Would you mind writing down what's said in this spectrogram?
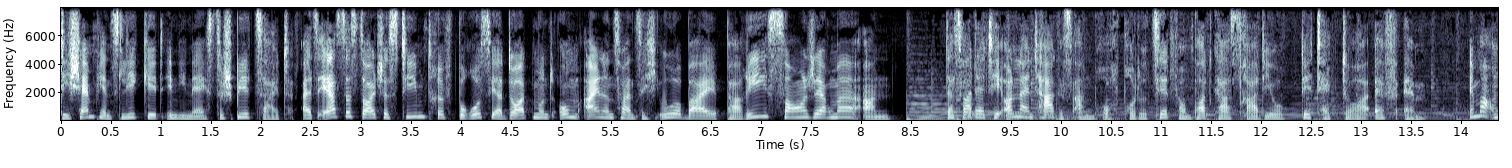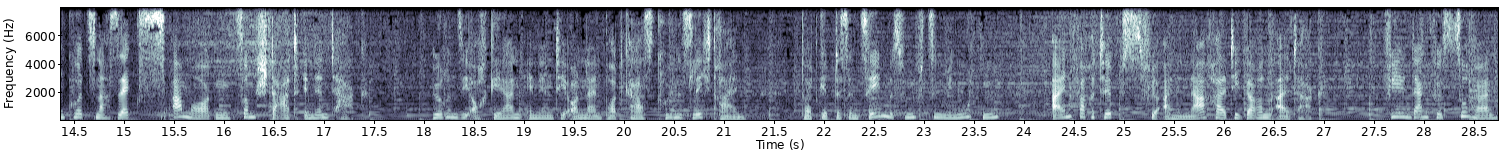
die Champions League geht in die nächste Spielzeit. Als erstes deutsches Team trifft Borussia Dortmund um 21 Uhr bei Paris Saint-Germain an. Das war der T-Online-Tagesanbruch, produziert vom Podcast Radio Detektor FM. Immer um kurz nach sechs am Morgen zum Start in den Tag. Hören Sie auch gern in den T-Online-Podcast Grünes Licht rein. Dort gibt es in 10 bis 15 Minuten einfache Tipps für einen nachhaltigeren Alltag. Vielen Dank fürs Zuhören.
